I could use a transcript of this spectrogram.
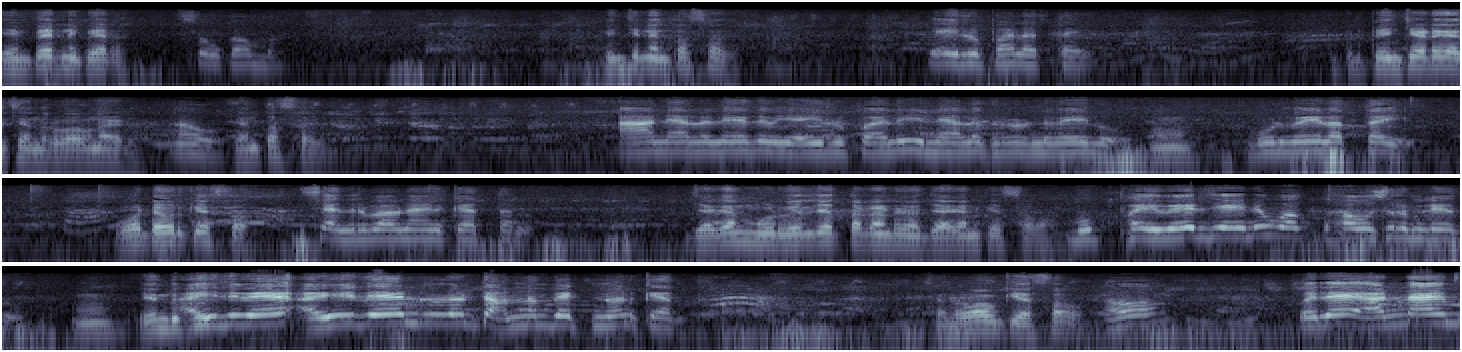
ఏం పేరు నీ పేరు? సుంకమ్మ పింఛన్ ఎంత వస్తుంది? వెయ్యి రూపాయలు వస్తాయి. ఇప్పుడు పెంచాడు కదా చంద్రబాబు నాయుడు. అవు ఎంత వస్తుంది? ఆ నెల లేదు వెయ్యి రూపాయలు ఈ నెలకు రెండు వేలు. మూడు వేలు వస్తాయి. ఓటు ఎవరికి ఇస్తావు? చంద్రబాబు నాయుడుకి వేస్తాను. జగన్ మూడు వేలు చేస్తాడంట కదా జగన్కి ఇస్తావా? ముప్పై వేలు చేయని ఒక అవసరం లేదు. ఉం. ఎందుకు? ఐదు వే ఐదేళ్ళు అంటే అన్నం పెట్టినోనికి వేస్తాను చంద్రబాబుకి ఇస్తావు ఓ, ఒరే అన్నాయం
